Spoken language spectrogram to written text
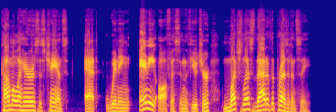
Kamala Harris's chance at winning any office in the future, much less that of the presidency?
